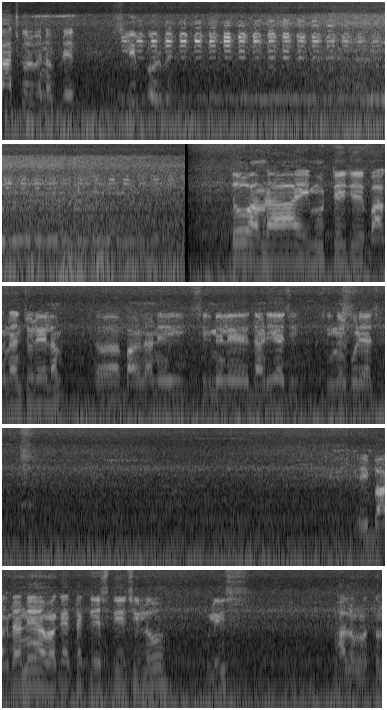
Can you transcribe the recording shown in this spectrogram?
কাজ করবে না ব্রেক স্লিপ করবে। তো আমরা এই মুহূর্তে যে বাগনান চলে এলাম। তো বাগনান এই সিগন্যালে দাঁড়িয়ে আছি সিগন্যাল পড়ে আছে। এই বাগনানে আমাকে একটা কেস দিয়েছিল পুলিশ, ভালো মতন।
